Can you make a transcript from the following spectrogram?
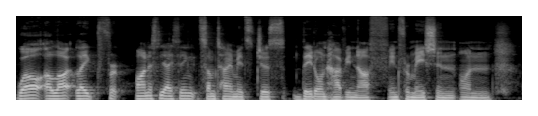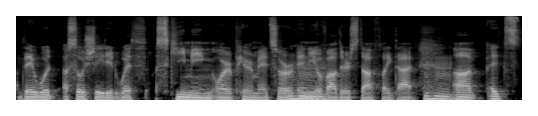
Well, a lot like for honestly, I think sometimes it's just they don't have enough information on they would associate it with scheming or pyramids or any of other stuff like that. Um, it's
